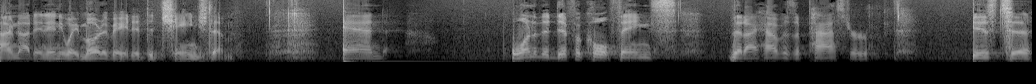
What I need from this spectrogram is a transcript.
I'm not in any way motivated to change them. And one of the difficult things that I have as a pastor is to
